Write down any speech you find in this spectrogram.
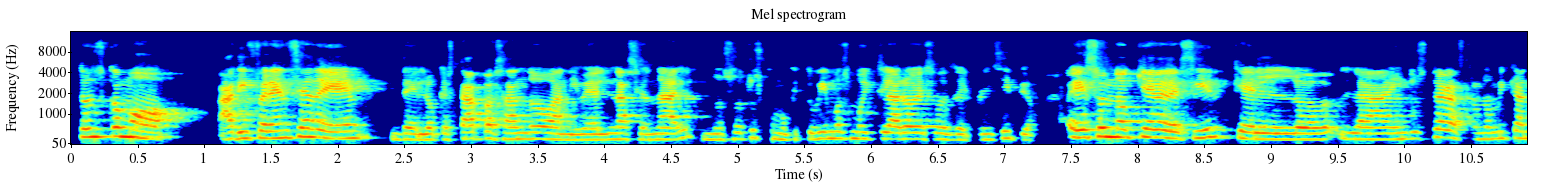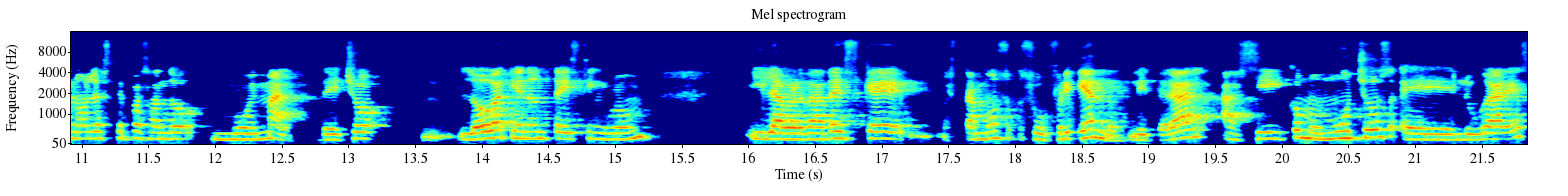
Entonces, como a diferencia de, de, lo que está pasando a nivel nacional, nosotros como que tuvimos muy claro eso desde el principio. Eso no quiere decir que la industria gastronómica no la esté pasando muy mal. De hecho, Loba tiene un tasting room y la verdad es que estamos sufriendo, literal, así como muchos eh, lugares.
